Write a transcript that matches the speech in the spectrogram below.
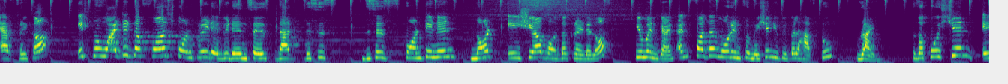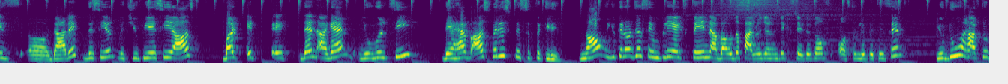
Africa. It provided the first concrete evidences that this is this is continent, not Asia, was the cradle of humankind. And further more information you people have to write. So the question is uh, direct this year which UPSC asked but it, it then again you will see they have asked very specifically. Now you cannot just simply explain about the phylogenetic status of Australopithecines. You do have to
